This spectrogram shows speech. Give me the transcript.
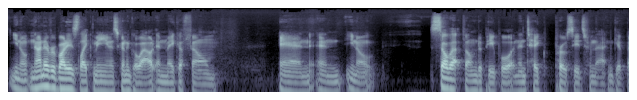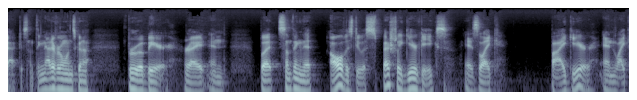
you know, not everybody is like me and is going to go out and make a film and and, you know, sell that film to people and then take proceeds from that and give back to something. Not everyone's going to brew a beer, right? And but something that all of us do, especially gear geeks, is like buy gear and like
